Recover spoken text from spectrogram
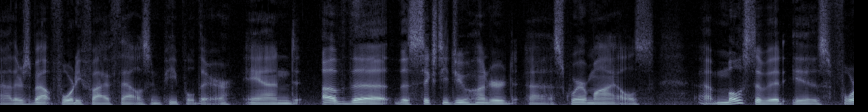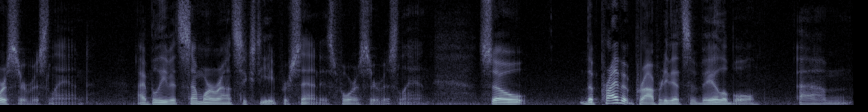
Uh, there's about 45,000 people there. And of the, the 6,200 uh, square miles, uh, most of it is Forest Service land. I believe it's somewhere around 68% is Forest Service land. So the private property that's available, um,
